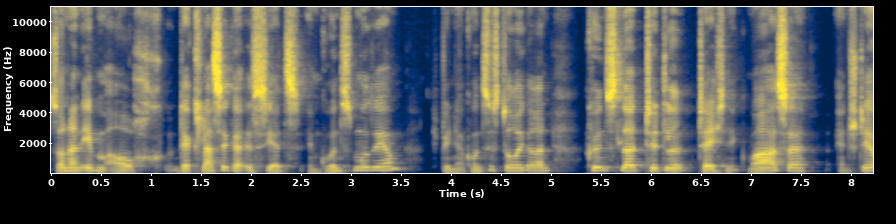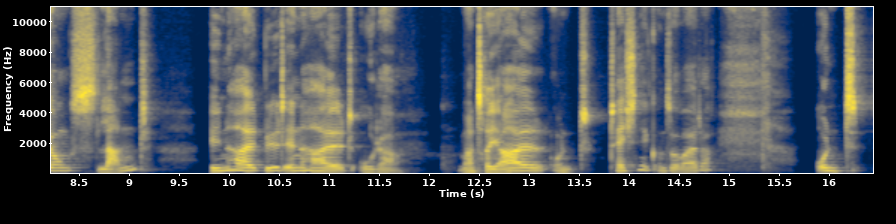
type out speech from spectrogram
sondern eben auch der Klassiker ist jetzt im Kunstmuseum. Ich bin ja Kunsthistorikerin. Künstler, Titel, Technik, Maße, Entstehungsland, Inhalt, Bildinhalt oder Material und Technik und so weiter. Und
